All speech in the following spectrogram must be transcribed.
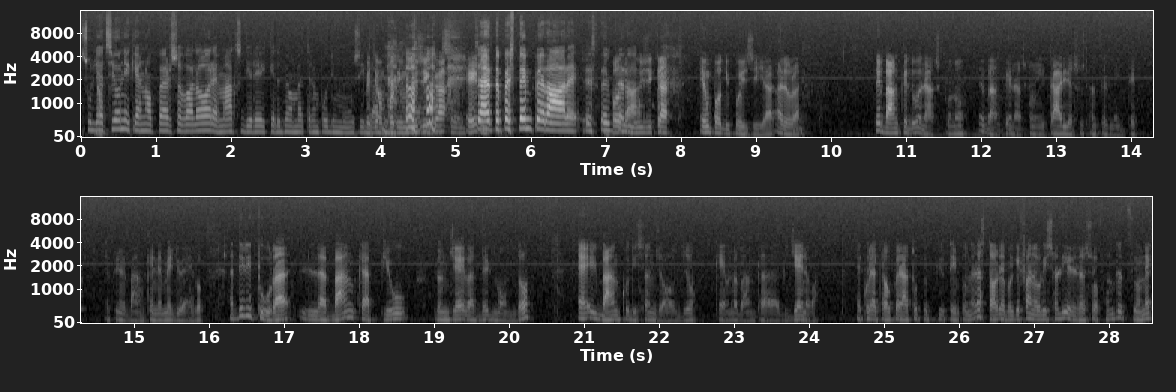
Sulle no. azioni che hanno perso valore, Max, direi che dobbiamo mettere un po' di musica. Mettiamo un po' di musica. sì. e certo, per stemperare, per stemperare. Un po' di musica e un po' di poesia. Allora, le banche dove nascono? Le banche nascono in Italia sostanzialmente, le prime banche nel Medioevo. Addirittura la banca più longeva del mondo è il Banco di San Giorgio, che è una banca di Genova è quella che ha operato per più tempo nella storia perché fanno risalire la sua fondazione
